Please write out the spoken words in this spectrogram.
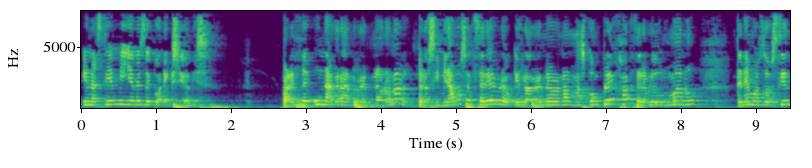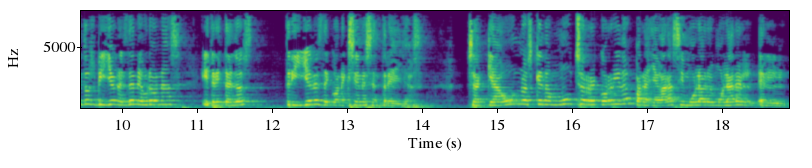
y unas 100 millones de conexiones. Parece una gran red neuronal, pero si miramos el cerebro, que es la red neuronal más compleja, el cerebro de un humano, tenemos 200 billones de neuronas y 32 trillones de conexiones entre ellas. O sea que aún nos queda mucho recorrido para llegar a simular o emular el,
